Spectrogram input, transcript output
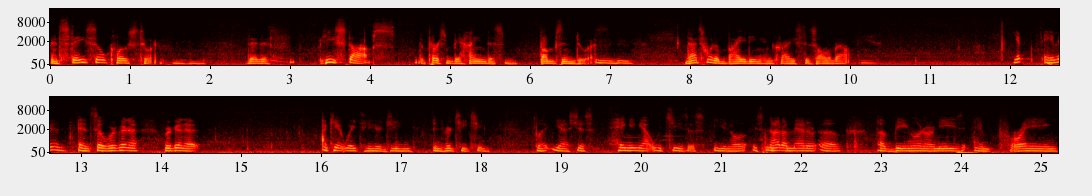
and stay so close to Him that if He stops, the person behind us bumps into us. Mm-hmm. That's what abiding in Christ is all about. Yeah. Yep, amen. And so we're gonna we're gonna. I can't wait to hear Jean in her teaching, but yes, just hanging out with Jesus. You know, it's not a matter of of being on our knees and praying.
